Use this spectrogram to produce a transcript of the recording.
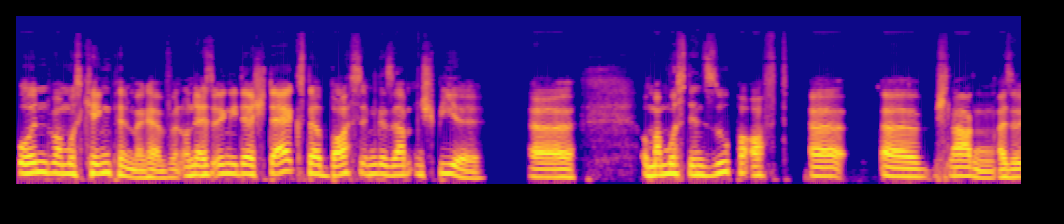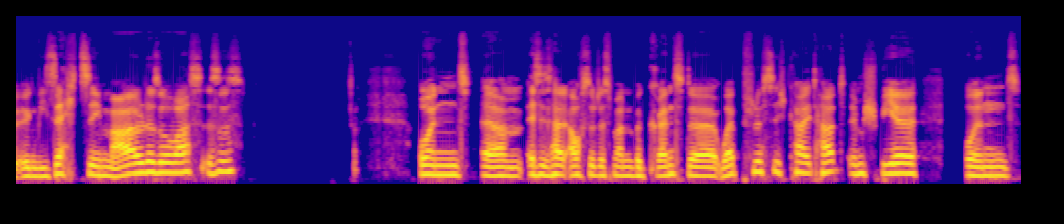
und man muss Kingpin bekämpfen. Und er ist irgendwie der stärkste Boss im gesamten Spiel. Äh, und man muss den super oft äh, äh, schlagen. Also irgendwie 16 Mal oder sowas ist es. Und ähm, es ist halt auch so, dass man begrenzte Webflüssigkeit hat im Spiel. Und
